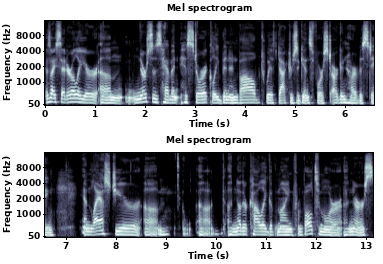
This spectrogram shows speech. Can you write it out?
as I said earlier, um, nurses haven't historically been involved with Doctors Against Forced Organ Harvesting. And last year, um, uh, another colleague of mine from Baltimore, a nurse,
